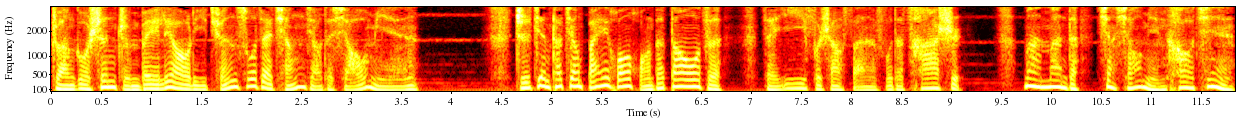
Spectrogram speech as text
转过身准备料理蜷缩在墙角的小敏。只见他将白晃晃的刀子在衣服上反复的擦拭，慢慢的向小敏靠近。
